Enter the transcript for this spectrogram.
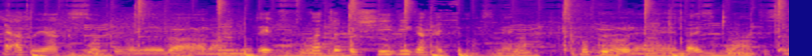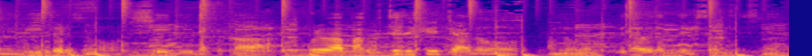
であと約束のネバーランドでここがちょっと CD が入ってますね。僕のね大好きなアーティストのビートルズの CD だとかこれはバックトゥザフューチャーのあの歌を歌ってる人たちですね。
